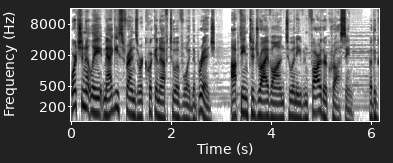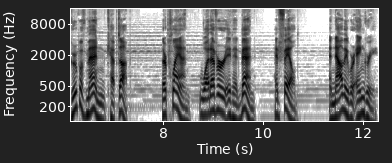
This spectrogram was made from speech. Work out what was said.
Fortunately, Maggie's friends were quick enough to avoid the bridge, opting to drive on to an even farther crossing, but the group of men kept up. Their plan, whatever it had been, had failed, and now they were angry.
